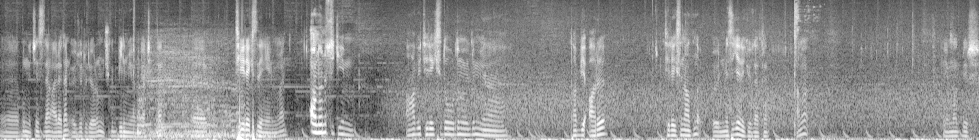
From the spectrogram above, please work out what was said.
E, bunun için sizden ayrıca özür diliyorum. Çünkü bilmiyorum gerçekten. E, T-Rex'i deneyelim hemen. Ananı sikeyim. Abi T-Rex'i doğurdum öldüm ya. Tabi arı T-Rex'in altında ölmesi gerekiyor zaten. Ama Mode 1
